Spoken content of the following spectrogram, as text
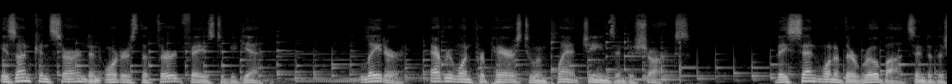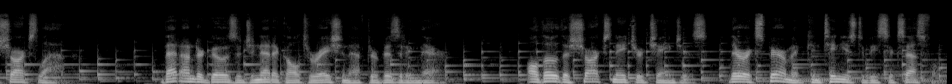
is unconcerned and orders the third phase to begin. Later, everyone prepares to implant genes into sharks. They send one of their robots into the shark's lab. That undergoes a genetic alteration after visiting there. Although the shark's nature changes, their experiment continues to be successful.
